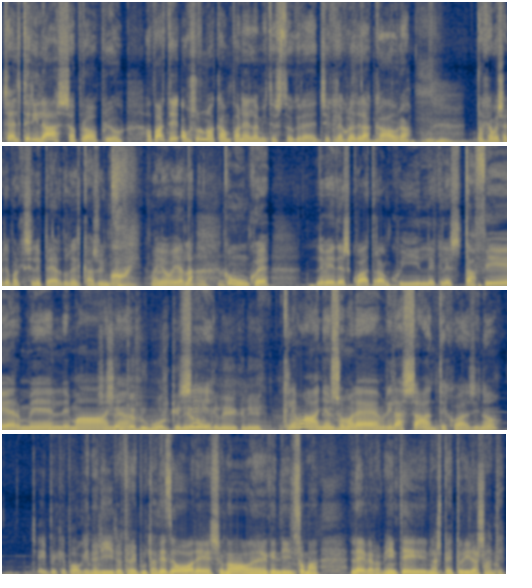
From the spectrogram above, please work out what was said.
Cioè, ti rilassa proprio. A parte, ho solo una campanella mi testo gregge, che è quella della caura. Mm-hmm. Perché a me serve perché se le perdo nel caso in cui vai a averla. Comunque le vede qua tranquille, che le sta ferme, le magna. Si sente il rumore che le, sì, che le, che le, che le magna, insomma, è rilassante quasi, no? Sì, perché poi ne lì lo tre buttate giù adesso, no? E quindi insomma lei è veramente un aspetto rilassante.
